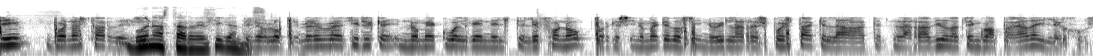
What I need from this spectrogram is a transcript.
Sí, buenas tardes. Buenas tardes, díganos. Pero lo primero que voy a decir es que no me cuelguen el teléfono porque si no me quedo sin oír la respuesta, que la, radio la tengo apagada y lejos.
